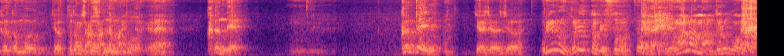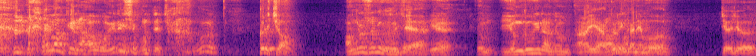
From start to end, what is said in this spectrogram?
그것도 뭐 저 부동산 모양이다. 또, 예. 예. 그런데 그때 저 저 저 우리는 그런 돈 있으면 좀 영화나 만들고 음악기나 하고 이래 싶은데 참, 그렇죠. 안 그렇습니까? 그지? 예. 예. 좀 연극이나 좀. 아야 그러니까네 뭐저 저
